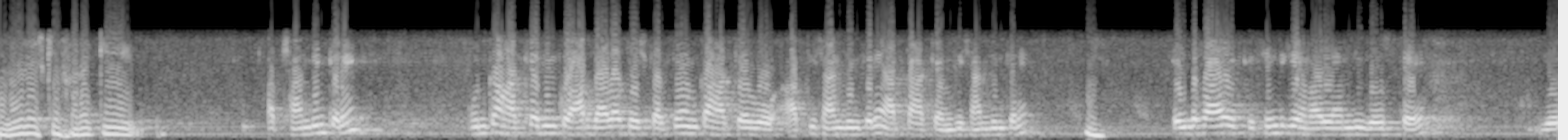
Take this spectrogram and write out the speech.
حضور اس کے فرق کی آپ چھان بین کریں۔ ان کا حق ہے جن کو آپ دعویٰ پیش کرتے ہیں ان کا حق ہے وہ آپ کی چھان بین کریں آپ کا حق ہے ان کی چھان بین کریں ایک دفعہ ایک سندھ کے ہمارے احمدی دوست تھے جو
